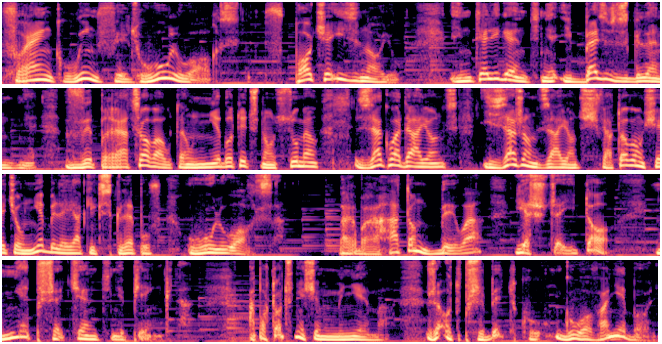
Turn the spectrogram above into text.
Frank Winfield Woolworth, w pocie i znoju, inteligentnie i bezwzględnie wypracował tę niebotyczną sumę, zakładając i zarządzając światową siecią niebyle jakich sklepów Woolworthsa. Barbara Hatton była jeszcze i to nieprzeciętnie piękna, a potocznie się mniema, że od przybytku głowa nie boli.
